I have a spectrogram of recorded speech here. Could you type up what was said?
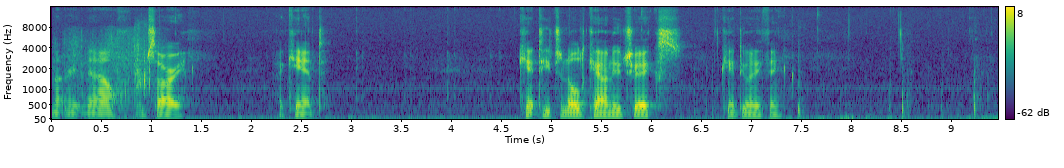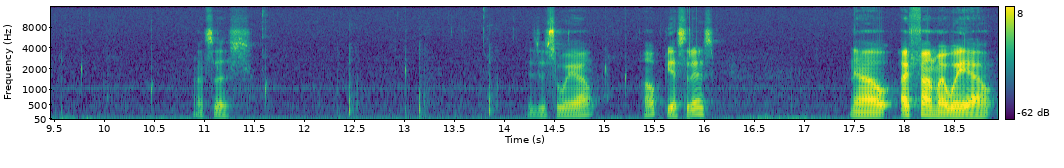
Not right now. I'm sorry. I can't. Can't teach an old cow new tricks. Can't do anything. What's this? Is this a way out? Oh, yes it is. Now, I found my way out.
